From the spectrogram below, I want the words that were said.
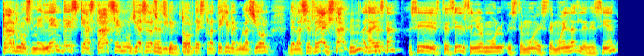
Carlos Meléndez, que hasta hace unos días era su su director de estrategia y regulación de la CFE. Ahí está. Ahí, está. Sí, este, sí, el señor este, este, Muelas le decían.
